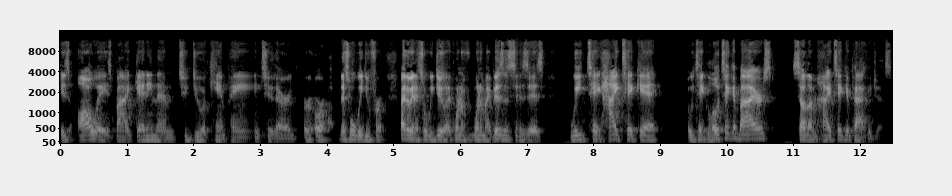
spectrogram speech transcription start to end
is always by getting them to do a campaign to their or, or that's what we do for by the way that's what we do like one of one of my businesses is we take high ticket we take low ticket buyers sell them high ticket packages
